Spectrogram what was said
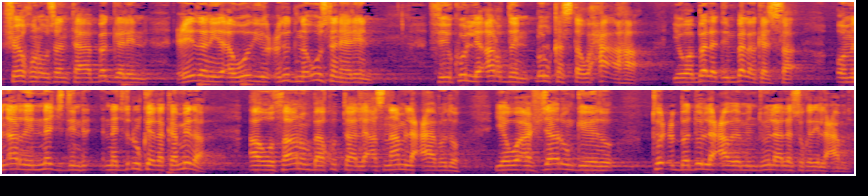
sheekhuna uusan taabagelin ciidan iyo awood iyo cududna uusan helin fii kulli ardin dhul kasta waxaa ahaa iyo baladin baled kasta oo min ardi najdin najd dhulkeeda ka awhaanun baa ku taalla asnaam la caabudo iyo wa ashjaarun geedo tucbadu la caabudo min duunilah alla sokadii la caabudo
